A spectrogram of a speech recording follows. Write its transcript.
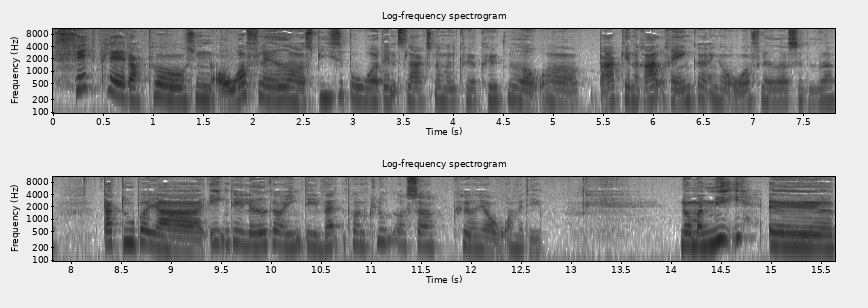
fedtpletter på sådan overflader og spisebord og den slags, når man kører køkkenet over, og bare generel rengøring af overflader osv. Der dupper jeg en del eddike og en del vand på en klud, og så kører jeg over med det. Nummer 9, øh,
